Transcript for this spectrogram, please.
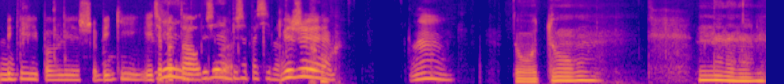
Беги, Павлиша, беги. Я тебя Бежим, пытался. бежим, бежим, спасибо. Бежим. М. На-на-на.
